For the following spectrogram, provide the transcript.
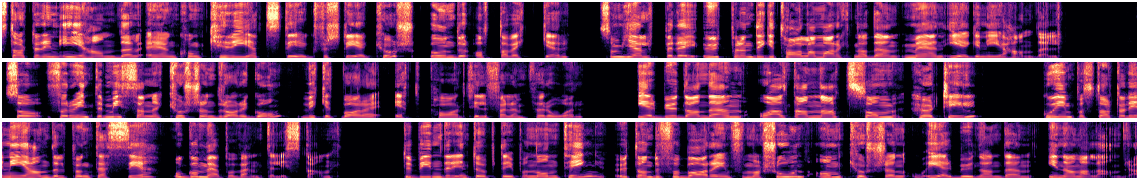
Starta din e-handel är en konkret steg för steg-kurs under åtta veckor som hjälper dig ut på den digitala marknaden med en egen e-handel. Så för att inte missa när kursen drar igång, vilket bara är ett par tillfällen per år, erbjudanden och allt annat som hör till, gå in på startadinehandel.se och gå med på väntelistan. Du binder inte upp dig på någonting utan du får bara information om kursen och erbjudanden innan alla andra.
